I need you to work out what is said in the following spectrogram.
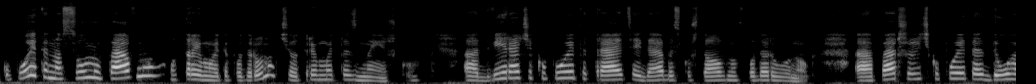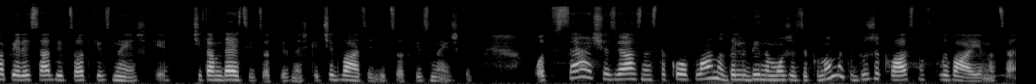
Купуєте на суму певну, отримуєте подарунок чи отримуєте знижку. Е, Дві речі купуєте, третя йде безкоштовно в подарунок. Е, Першу річ купуєте, друга 50% знижки, чи там 10% знижки, чи 20% знижки. От все, що зв'язане з такого плану, де людина може зекономити, дуже класно впливає на це,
